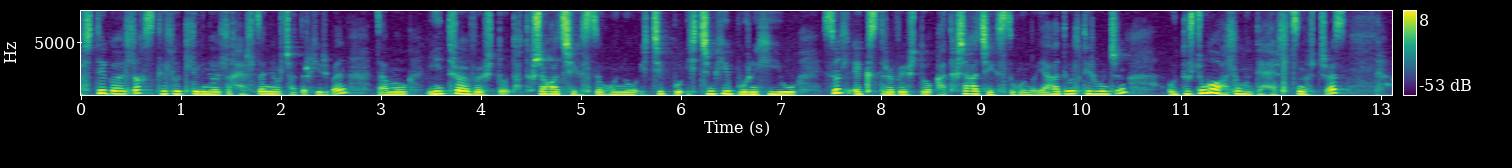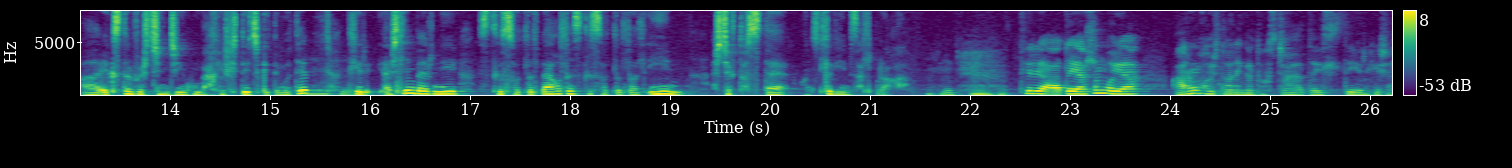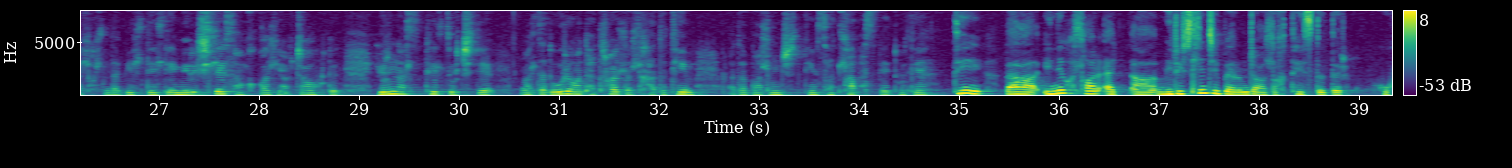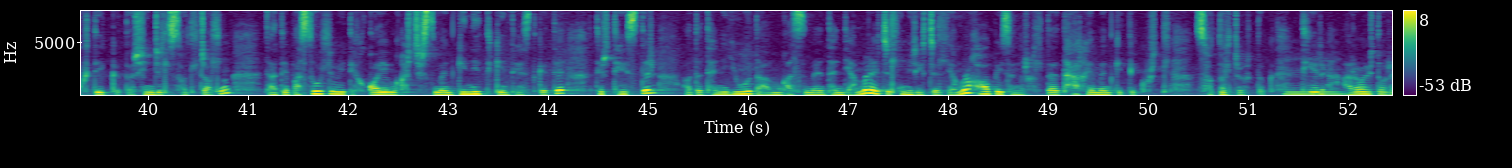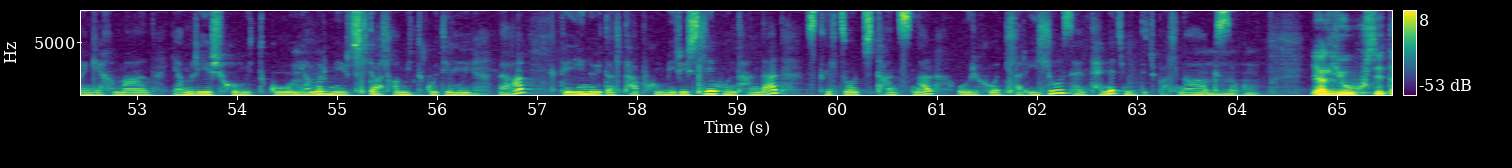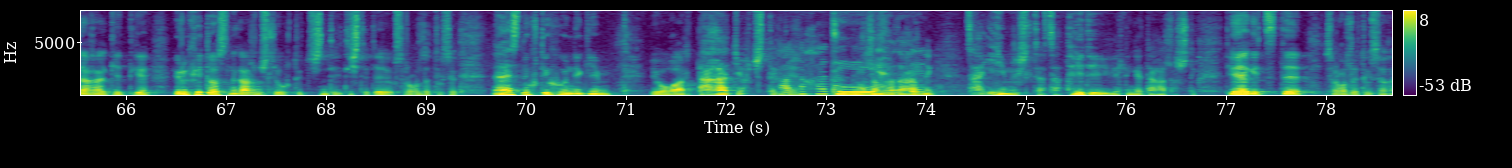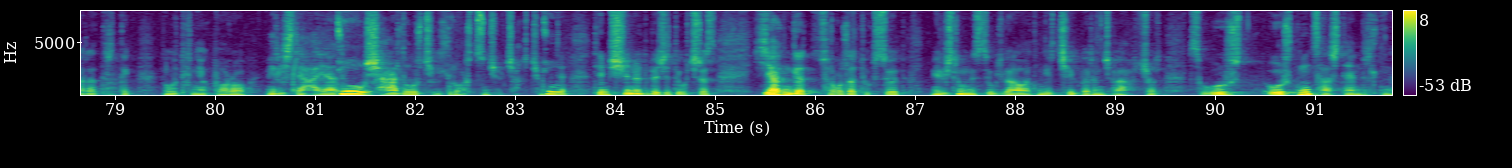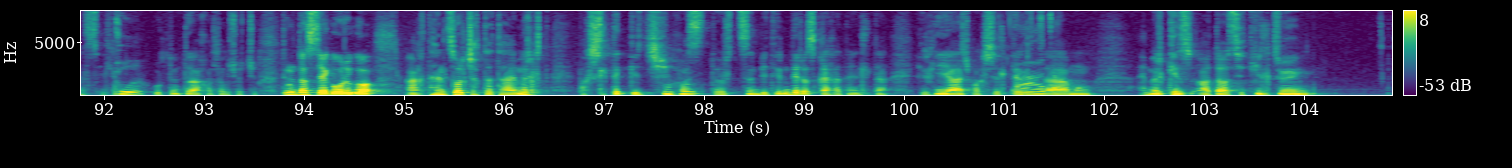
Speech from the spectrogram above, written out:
Бусдыг ойлгох, сэтгэл хөдлөлийг нь ойлгох харилцааны ур чадвар хэр байна? За мөн интроверт уу, татгшаага чиглэсэн хүн үү, ичиг ичимхий бүрэнхий юу, эсвэл экстраверт уу, гадагшаага чиглэсэн хүн үү? Ягаад гэвэл тэр хүн чинь өдөржингөө олон хүнтэй харилцсан учраас экстраверт шинжийн хүн байх хэрэгтэй ч гэдэг юм уу тий. Тэгэхээр ажлын байрны сэтгэл судлал, байгууллагын сэтгэл судлал бол ийм ашиг тустай онцлог ийм салбар байгаа. Тэр одоо ялангуяа 12 дугаар ингээд төгсөж байгаа одоо элэлтийн ерөнхий шалгалтандаа бэлдээлтэй мэрэгчлээ сонгох гол явж байгаа хүмүүс ер нь бас тэл зүйчтэй уулзаад өөрийгөө тодорхойлуулах одоо тийм одоо боломж тийм судалгаа бас байдгүй тий. Тийм байгаа. Энийг болохоор мэрэгжлийн чиг баримжаа олох тестүүдээр хүүхдийг одоо шинжилж судалж олно. За тэгээ бас сүүлийн үед их гоё юм гарч ирсэн байна. Генетикийн тест гэх тэр тестэр одоо таны юу давмгаалсан байна, танд ямар ажил мэрэгжил, ямар хобби сонирхолтой таарах юм байна гэдгийг хүртэл судалж өгдөг. Тэгэхээр 12 дугаар ангийнхан маань ямар яш өхөө мэдгүй, ямар мэрэгжилтэй болохоо мэдгүй тийм үе байгаа. Тэгээ энэ үед бол та бүхэн мэрэгжлийн хүнд хандаад сэтгэл зүйч таньснаар өөрийнхөө талаар илүү сайн таних мэдэж болно гэсэн үг яг юу хүсэж байгаа гэдгээ ерөнхийдөө бас нэг 10 жилийн хүүхдүүд чинь тэгдэж штэ тий сургуулаа төгсөөд. Найз нөхдийнхөө нэг юм юугаар дагаад явцдаг тий. Олонхоо дагаад нэг за ийм мэрэгжил за за тэд хийгээл ингээд дагаалгачдаг тэг яг эцэстээ сургуулаа төгсөө гараад ирдэг. Нөгөөх нь яг буруу мэрэгжлээ хаяад өөр шаал өөр чиглэл рүү орсон ч явж байгаа ч юм тий. Тийм жишээнүүд байж байгаа учраас яг ингээд сургуулаа төгсөөд мэрэгжлүүнээс зөвлөгөө аваад ингээд чиг баримжаа авчвал өөрсдөө өөрт нь цааштай амьдралтнаас илүү үр дүнтэй байх болоо гэж бодож байна. Тэрүүнд бас яг өөрийгөө анх танилцуулж байхдаа та Америкт багшилдаг гэж бас дурдсан. Би тэрэн дээр бас гайхаад байна л да. Хэрхэн яаж багшилдаг? За мөн Америкийн одоо сэтгэл зүйн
